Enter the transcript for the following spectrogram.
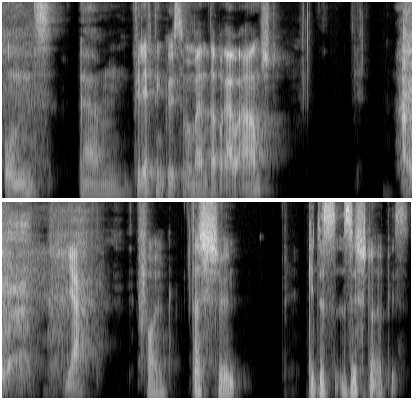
und ähm, vielleicht in gewissen Moment aber auch ernst. ja. Voll. Das ist schön. Gibt es sonst noch etwas,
